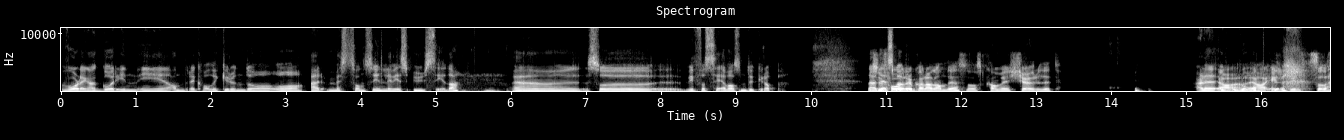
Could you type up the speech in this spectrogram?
Vålerenga går inn i andre kvalikrunde og, er mest sannsynligvis usida. Eh, så eh, vi får se hva som dukker opp. Det er Hvis vi det som er får Karagandi, så kan vi kjøre dit. Er det Ja, road- jeg har elbil, så det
